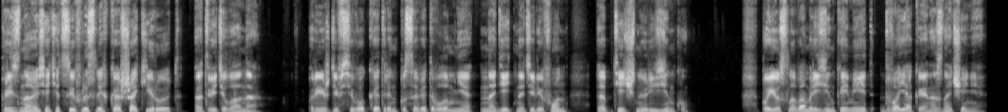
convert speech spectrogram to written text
«Признаюсь, эти цифры слегка шокируют», — ответила она. Прежде всего, Кэтрин посоветовала мне надеть на телефон аптечную резинку. По ее словам, резинка имеет двоякое назначение.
